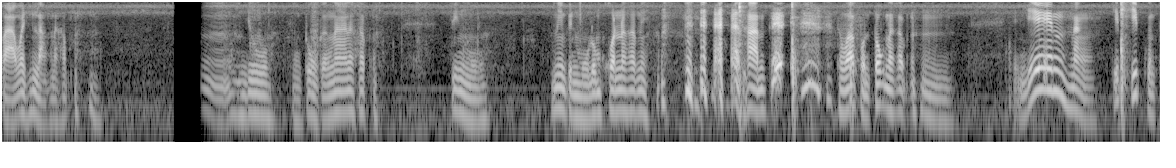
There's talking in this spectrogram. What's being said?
ป่าไว้ที่หลังนะครับอยู่ตรงกลางหน้านะครับ ปิ้งหมู นี่เป็นหมูลมควันนะครับ นี่ทานแต่ว่าฝนตกนะครับเย็นๆนั่งจิบจิบๆกันไป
